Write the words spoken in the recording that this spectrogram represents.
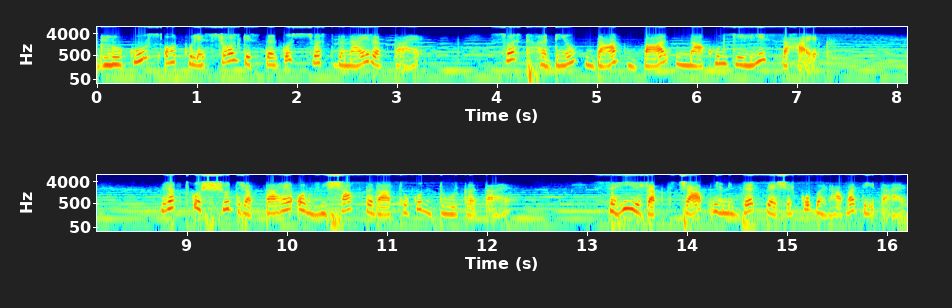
ग्लूकोज और कोलेस्ट्रॉल के स्तर को स्वस्थ बनाए रखता है। स्वस्थ हड्डियों, दांत, बाल, नाखून के लिए सहायक। रक्त को शुद्ध रखता है और विषाक्त पदार्थों को दूर करता है। सही रक्तचाप, यानी ब्लड प्रेशर को बढ़ावा देता है।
